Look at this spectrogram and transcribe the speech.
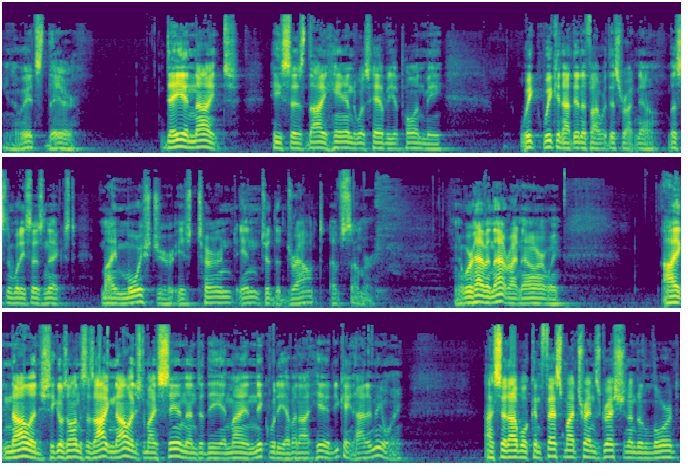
You know, it's there. Day and night, he says, Thy hand was heavy upon me. We, we can identify with this right now. Listen to what he says next. My moisture is turned into the drought of summer. And we're having that right now, aren't we? I acknowledged, he goes on and says, I acknowledged my sin unto thee, and my iniquity have I not hid. You can't hide it anyway. I said, I will confess my transgression unto the Lord.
